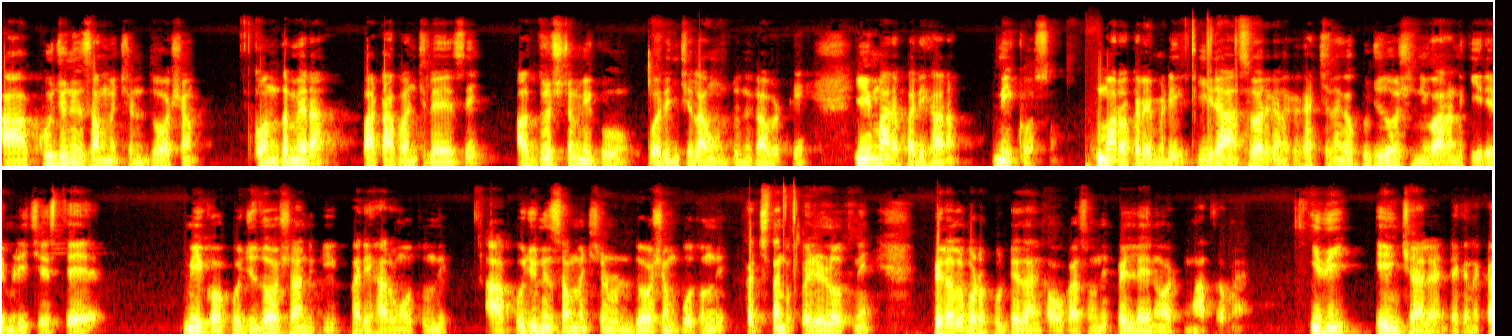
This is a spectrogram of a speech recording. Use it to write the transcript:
ఆ కుజునికి సంబంధించిన దోషం కొంతమేర పటాపంచలేసి అదృష్టం మీకు వరించేలా ఉంటుంది కాబట్టి ఈ మర పరిహారం మీకోసం. మరొక రెమెడీ ఈ రాశి వారు కనుక ఖచ్చితంగా కుజుదోష నివారణకి ఈ రెమెడీ చేస్తే మీకు ఆ కుజు దోషానికి పరిహారం అవుతుంది. ఆ కుజునికి సంబంధించినటువంటి దోషం పోతుంది. ఖచ్చితంగా పెళ్ళిళ్ళు అవుతుంది పిల్లలు కూడా పుట్టేదానికి అవకాశం ఉంది. పెళ్ళి అయిన వారికి మాత్రమే. ఇది ఏం చేయాలంటే కనుక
